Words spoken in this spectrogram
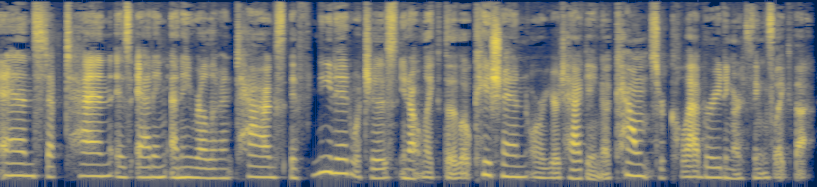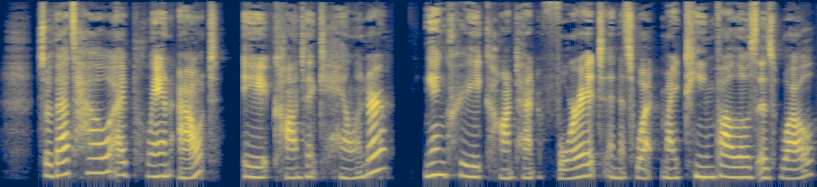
And step 10 is adding any relevant tags if needed, which is, you know, like the location or you're tagging accounts or collaborating or things like that. So that's how I plan out a content calendar and create content for it. And it's what my team follows as well.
